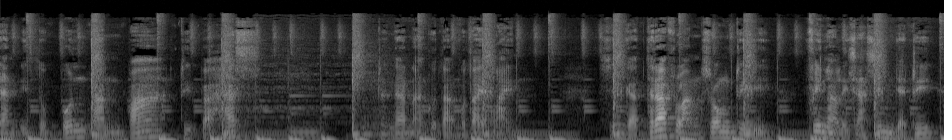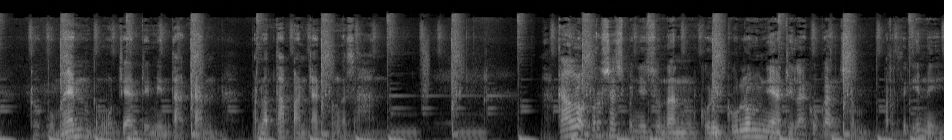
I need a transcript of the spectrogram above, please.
dan itu pun tanpa dibahas dengan anggota-anggota yang lain. Sehingga draft langsung difinalisasi menjadi dokumen kemudian dimintakan penetapan dan pengesahan. Nah, kalau proses penyusunan kurikulumnya dilakukan seperti ini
